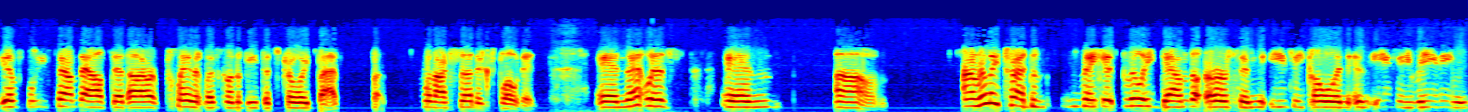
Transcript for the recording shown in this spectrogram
if we found out that our planet was going to be destroyed by when our sun exploded, and that was and um, I really tried to make it really down to earth and easy going and easy reading,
